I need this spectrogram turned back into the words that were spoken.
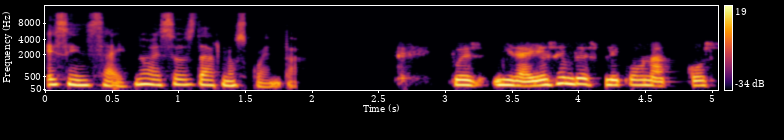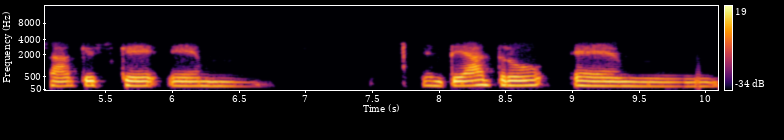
ese insight, ¿no? Eso es darnos cuenta. Pues mira, yo siempre explico una cosa, que es que en teatro, em,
